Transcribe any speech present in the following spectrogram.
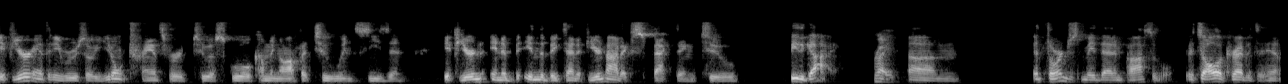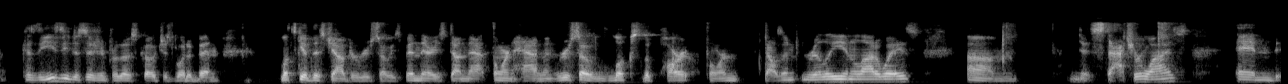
if you're Anthony Russo, you don't transfer to a school coming off a two win season. If you're in a, in the Big Ten, if you're not expecting to be the guy, Right. um, and Thorne just made that impossible. It's all a credit to him because the easy decision for those coaches would have been, let's give this job to Russo. He's been there, he's done that. Thorne hasn't. Russo looks the part. Thorne doesn't really in a lot of ways, um, stature wise. And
